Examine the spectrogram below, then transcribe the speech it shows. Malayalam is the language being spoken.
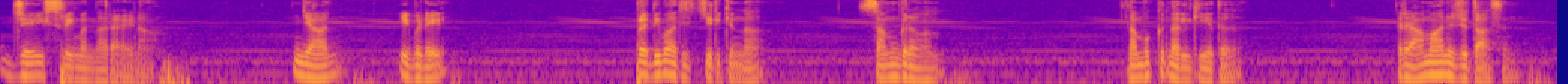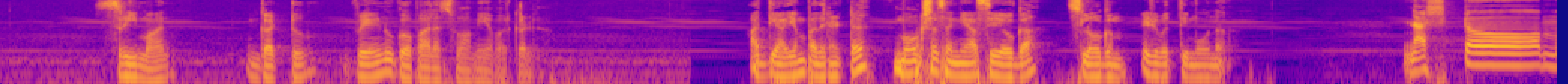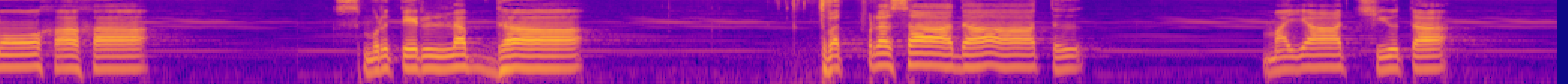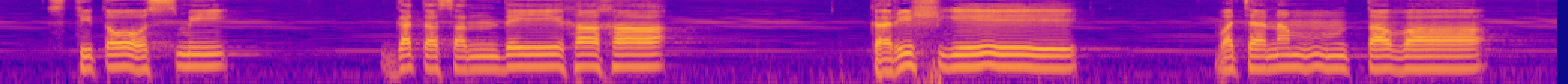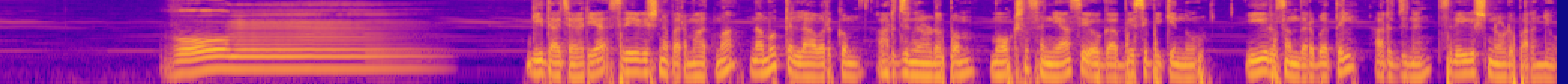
ജയ് ശ്രീമന്നാരായണ. ഞാൻ ഇവിടെ പ്രതിപാദിച്ചിരിക്കുന്ന സംഗ്രഹം നമുക്ക് നൽകിയത് രാമാനുജദാസൻ ശ്രീമാൻ ഗട്ടു വേണുഗോപാലസ്വാമി അവർകൾ. അദ്ധ്യായം പതിനെട്ട് മോക്ഷസന്യാസയോഗ ശ്ലോകം എഴുപത്തിമൂന്ന്. നഷ്ടോ മോഹ स्मृतिर्लब्धा त्वत्प्रसादात् मयाच्युत स्थितोऽस्मि गतसन्देहः करिष्ये वचनं तव ഓം ഗീതാചാര്യ ശ്രീകൃഷ്ണ പരമാത്മ നമുക്കെല്ലാവർക്കും അർജുനനോടൊപ്പം മോക്ഷസന്യാസ യോഗ അഭ്യസിപ്പിക്കുന്നു. ഈ ഒരു സന്ദർഭത്തിൽ അർജുനൻ ശ്രീകൃഷ്ണനോട് പറഞ്ഞു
